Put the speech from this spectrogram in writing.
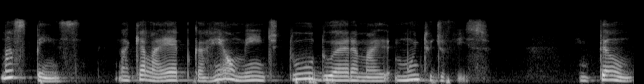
Mas pense, naquela época realmente tudo era mais, muito difícil. Então,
